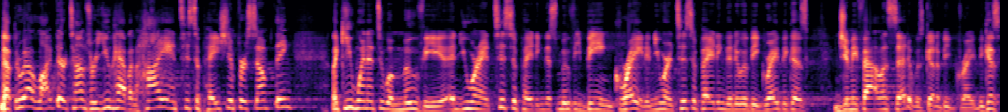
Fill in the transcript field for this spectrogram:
Now, throughout life, there are times where you have a high anticipation for something like you went into a movie and you were anticipating this movie being great, and you were anticipating that it would be great because Jimmy Fallon said it was going to be great, because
